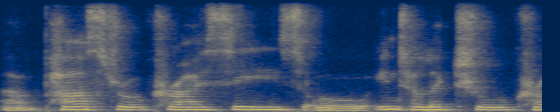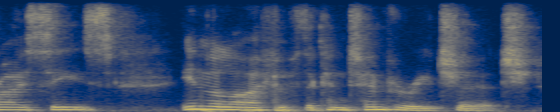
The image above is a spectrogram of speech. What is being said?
uh, pastoral crises or intellectual crises in the life of the contemporary church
